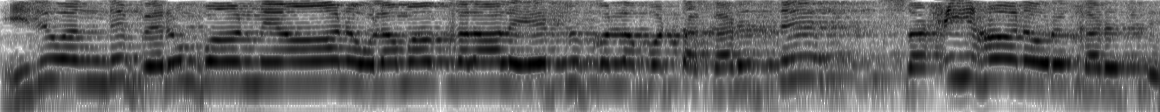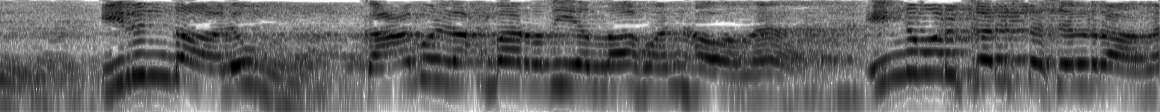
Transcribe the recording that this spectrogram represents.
இது வந்து பெரும்பான்மையான உலமாக்களால் ஏற்றுக்கொள்ளப்பட்ட கருத்து சகிஹான ஒரு கருத்து. இருந்தாலும் காபுல் அஹ்பார் ரதி அல்லாஹ் அவங்க இன்னும் ஒரு கருத்தை செல்றாங்க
